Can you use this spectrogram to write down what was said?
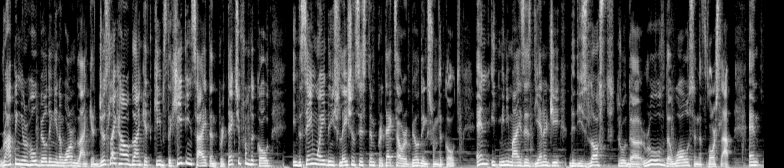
wrapping your whole building in a warm blanket. Just like how a blanket keeps the heat inside and protects you from the cold, in the same way the insulation system protects our buildings from the cold. And it minimizes the energy that is lost through the roof, the walls and the floor slab. And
